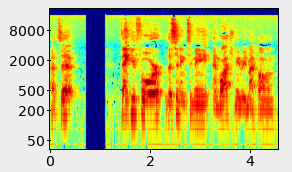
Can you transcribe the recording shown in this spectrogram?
That's it. Thank you for listening to me and watch me read my poem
